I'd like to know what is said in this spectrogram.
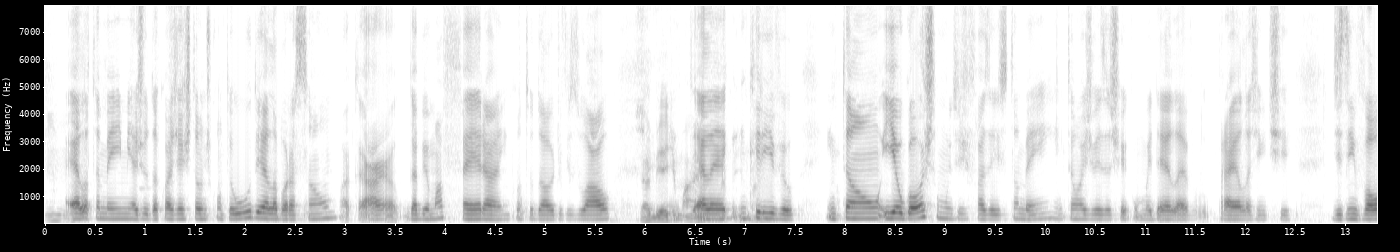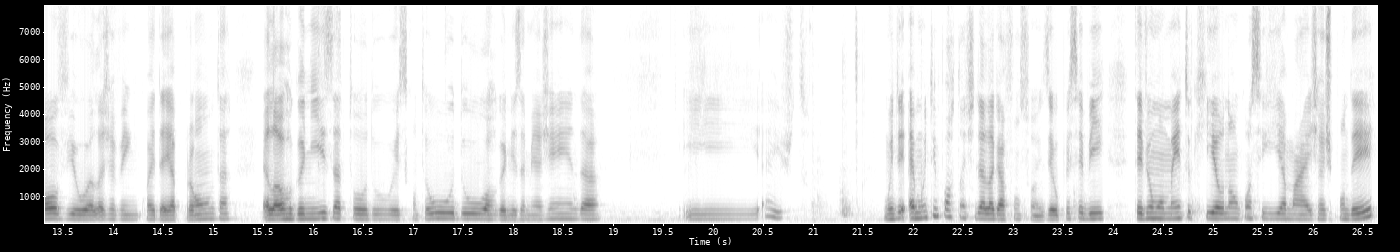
Uhum. Ela também me ajuda com a gestão de conteúdo e a elaboração. A, a Gabi é uma fera em conteúdo audiovisual. Gabi é demais. Ela é demais. incrível. Então, e eu gosto muito de fazer isso também. Então, às vezes eu chego com uma ideia, levo para ela, a gente desenvolve ou ela já vem com a ideia pronta. Ela organiza todo esse conteúdo, organiza a minha agenda. E é isto. Muito, é muito importante delegar funções. Eu percebi, teve um momento que eu não conseguia mais responder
